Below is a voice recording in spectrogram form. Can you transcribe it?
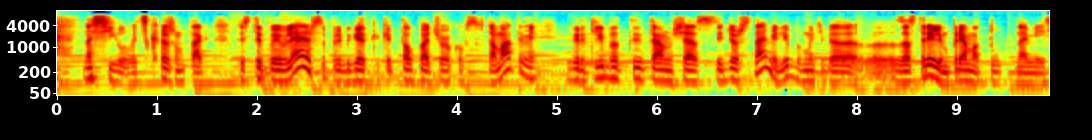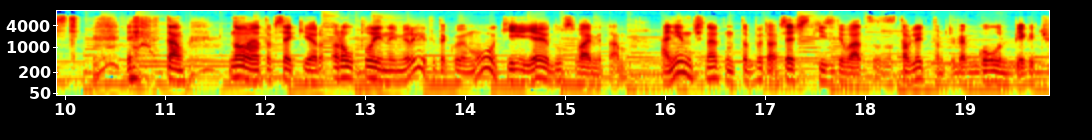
насиловать, скажем так. То есть ты появляешься, прибегает какая-то толпа чуваков с автоматами, говорит, либо ты там сейчас идешь с нами, либо мы тебя э, застрелим прямо тут, на месте. Там, ну, это всякие ролплейные миры, и ты такой, ну, окей, я иду с вами там они начинают над тобой там всячески издеваться, заставлять там тебя голым бегать,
